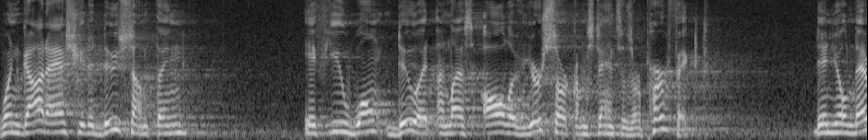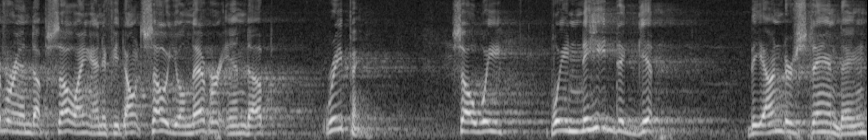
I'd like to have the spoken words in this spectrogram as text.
when God asks you to do something, if you won't do it unless all of your circumstances are perfect, then you'll never end up sowing, and if you don't sow, you'll never end up reaping. So we we need to get the understanding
